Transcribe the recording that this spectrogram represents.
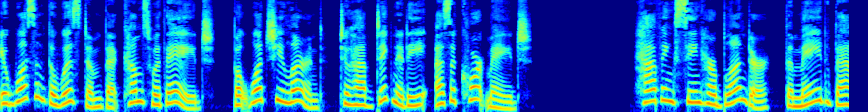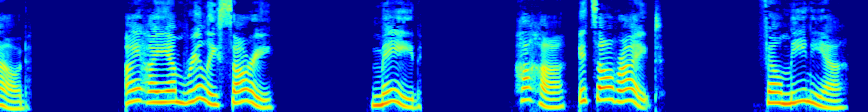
It wasn't the wisdom that comes with age, but what she learned to have dignity as a court mage. Having seen her blunder, the maid bowed. I I am really sorry. Maid. Haha, it's all right. Felmenia.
